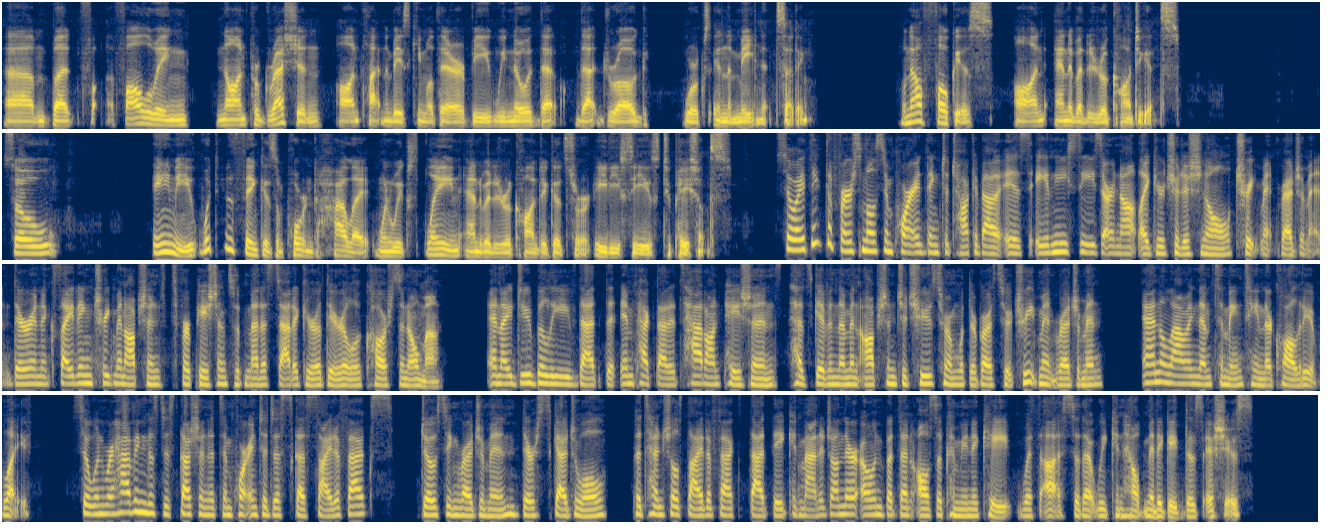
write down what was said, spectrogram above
um, but f- following non progression on platinum based chemotherapy, we know that that drug works in the maintenance setting. We'll now focus on antibody drug conjugates. So, Amy, what do you think is important to highlight when we explain antibody conjugates or ADCs to patients? So I think the first most important thing to talk about is ADCs are not like your traditional treatment regimen. They're an exciting treatment option for patients with metastatic urothelial carcinoma. And I do believe that the impact that it's had on patients has given them an option to choose from with regards to a treatment regimen and allowing them to maintain their quality of life. So when we're having this discussion, it's important to discuss side effects, dosing regimen, their schedule, potential side effects that they can manage on their own, but then also communicate with us so that we can help mitigate those issues.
